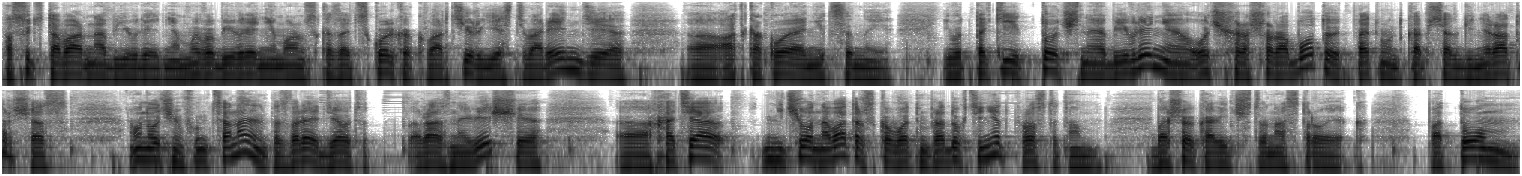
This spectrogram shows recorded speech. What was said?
по сути, товарное объявление. Мы в объявлении можем сказать, сколько квартир есть в аренде, э, от какой они цены. И вот такие точные объявления очень хорошо работают, поэтому К50 генератор сейчас, он очень функциональный, позволяет делать вот разные вещи. Э, хотя ничего новаторского в этом продукте нет, просто там большое количество настроек. Потом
